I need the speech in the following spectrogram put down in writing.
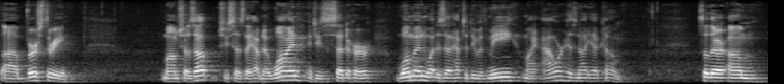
Uh, verse 3 Mom shows up. She says, They have no wine. And Jesus said to her, Woman, what does that have to do with me? My hour has not yet come. So they're um,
